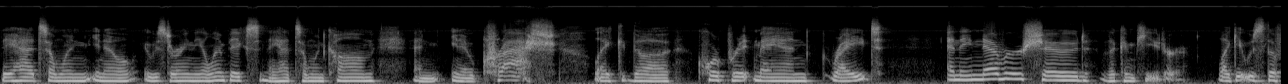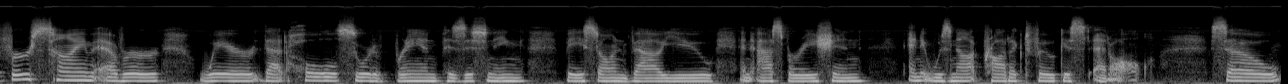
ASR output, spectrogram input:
They had someone, you know, it was during the Olympics, and they had someone come and, you know, crash like the corporate man, right? And they never showed the computer. Like it was the first time ever where that whole sort of brand positioning based on value and aspiration, and it was not product focused at all. So,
